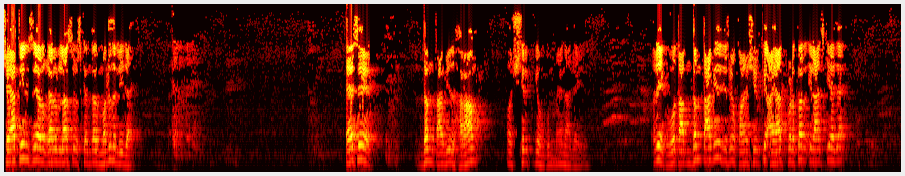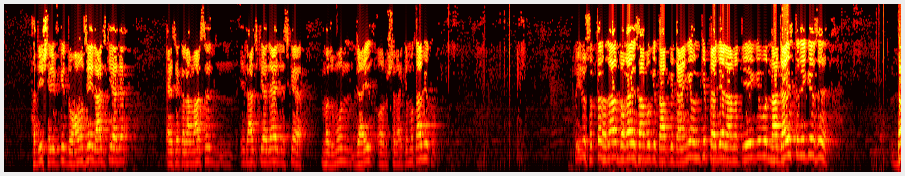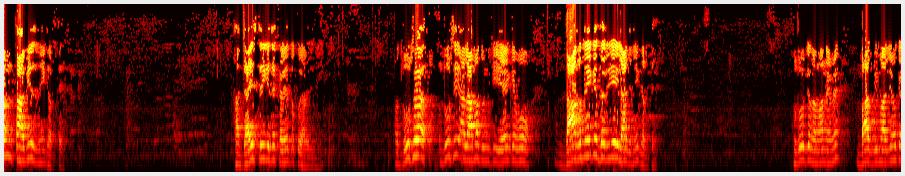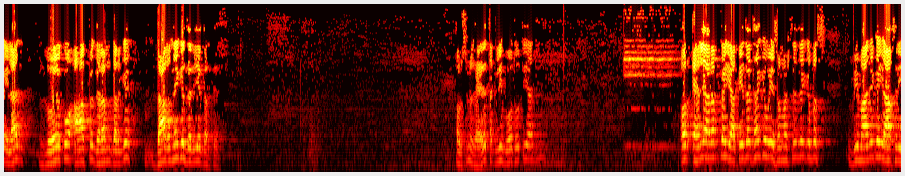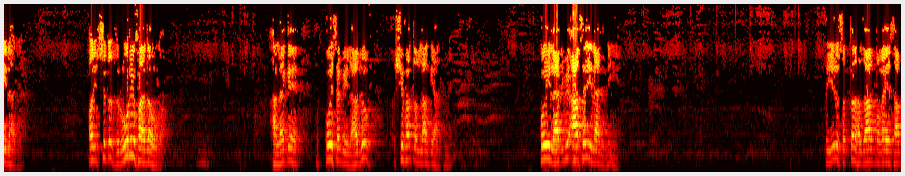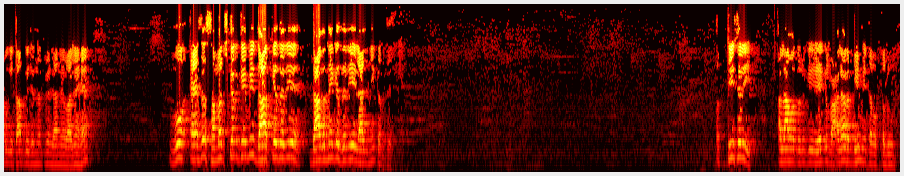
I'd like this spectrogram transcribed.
شیاطین سے اور غیر اللہ سے اس کے اندر مدد لی جائے۔ ایسے دم تعویذ حرام اور شرک کے حکم میں نہ جائے اور ایک وہ دم تعویذ جس میں قرآن شریف کی آیات پڑھ کر علاج کیا جائے۔ حدیث شریف کی دعاؤں سے علاج کیا جائے۔ ایسے کلامات سے علاج کیا جائے جس کے مضمون جائز اور شرح کے مطابق ہو۔ تو یہ جو ستر ہزار بغیر صاحب کتاب کے جائیں گے، ان کی پہلی علامت یہ ہے کہ وہ ناجائز طریقے سے دم تعویذ نہیں کرتے۔ ہاں جائز طریقے سے کرے تو کوئی حرج نہیں۔ اور دوسرا، دوسری علامت ان کی یہ ہے کہ وہ داغنے کے ذریعے علاج نہیں کرتے۔ حضور کے زمانے میں بعض بیماریوں کا علاج لوہے کو آگ پہ گرم کر کے داغنے کے ذریعے کرتے تھے۔ اور اس میں ظاہر تکلیف بہت ہوتی ہے آدمی۔ اور اہل عرب کا یہ عقیدہ تھا کہ وہ یہ سمجھتے تھے کہ بس بیماری کا یہ آخری علاج ہے۔ اور اس سے تو ضرور ہی فائدہ ہوگا۔ حالانکہ کوئی سا بھی علاج ہو شفا تو اللہ کے ہاتھ میں۔ کوئی علاج بھی آخری علاج نہیں ہے۔ تو یہ جو ستر ہزار بغیر حساب کتاب کی جنت میں جانے والے ہیں وہ ایسے سمجھ کر کے بھی داغ کے ذریعے، داغنے کے ذریعے علاج نہیں کرتے۔ اور تیسری علامت ان کی یہ ہے کہ بالا ربی میں توقل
